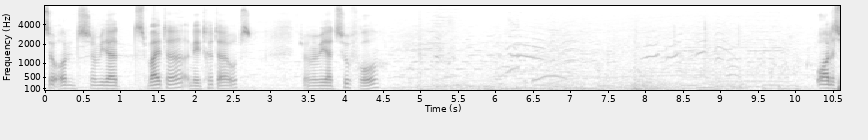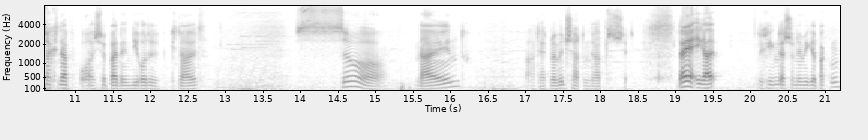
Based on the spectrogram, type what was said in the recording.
So, und schon wieder zweiter, ne, dritter, ups. Ich war mir wieder zu froh. Oh, das war knapp. Oh, ich hab beinahe in die Rote geknallt. So. Nein. Ach, der hat nur Windschatten gehabt. Shit. Naja, egal. Wir kriegen das schon irgendwie gebacken.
